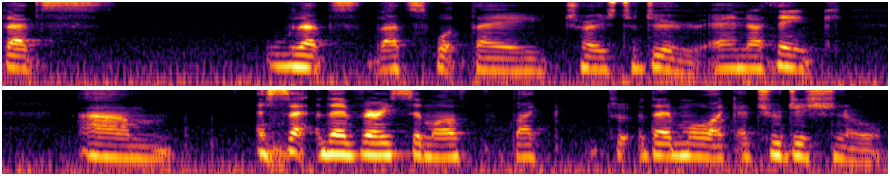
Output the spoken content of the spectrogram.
that's that's that's what they chose to do, and I think um, they're very similar. Like they're more like a traditional,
